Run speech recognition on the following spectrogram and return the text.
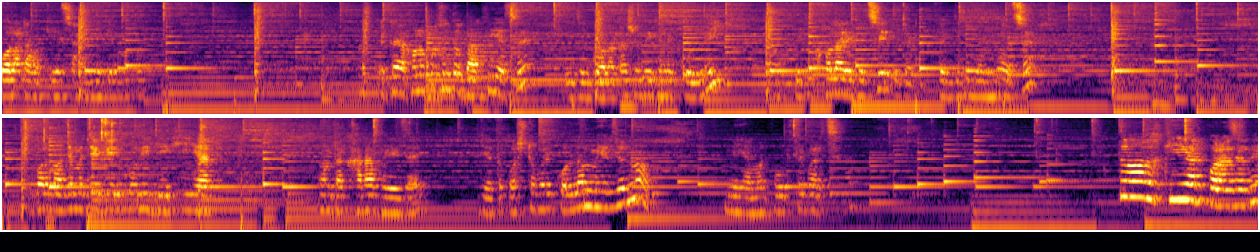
গলাটা বাকি আছে হাইনেকের মতো। এটা এখনও পর্যন্ত বাকি আছে, এই যে গলাটা শুধু এখানে করলেই খোলা রেখেছে, এটা একদিকে বন্ধ আছে। পর মাঝে মাঝে বের করি, দেখি আর মনটা খারাপ হয়ে যায়, যে এত কষ্ট করে করলাম মেয়ের জন্য, মেয়ে আমার পড়তে পারছে না। তো কি আর করা যাবে?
